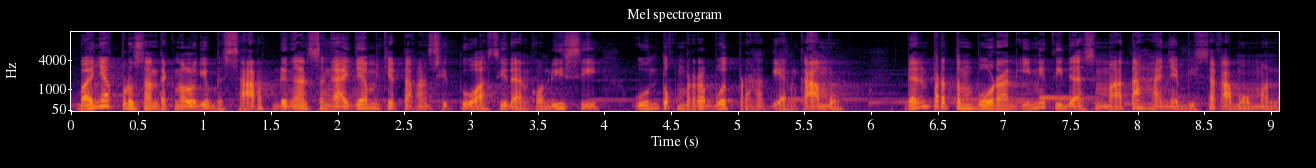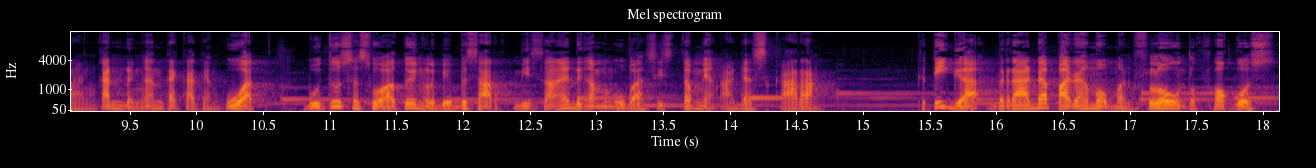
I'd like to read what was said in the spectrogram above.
Banyak perusahaan teknologi besar dengan sengaja menciptakan situasi dan kondisi untuk merebut perhatian kamu. Dan pertempuran ini tidak semata hanya bisa kamu menangkan dengan tekad yang kuat. Butuh sesuatu yang lebih besar, misalnya dengan mengubah sistem yang ada sekarang. Ketiga, berada pada momen flow untuk fokus.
